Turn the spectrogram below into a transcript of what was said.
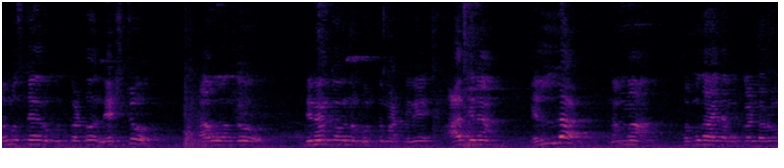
ಸಂಸ್ಥೆಯವರು ಕೂತ್ಕೊಂಡು ನೆಕ್ಸ್ಟು ನಾವು ಒಂದು ದಿನಾಂಕವನ್ನು ಗುರುತು ಮಾಡ್ತೀವಿ. ಆ ದಿನ ಎಲ್ಲ ನಮ್ಮ ಸಮುದಾಯದ ಮುಖಂಡರು,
